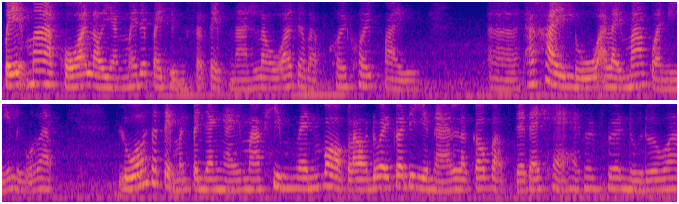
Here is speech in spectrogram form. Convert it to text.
เป๊ะมาก เพราะว่าเรายังไม่ได้ไปถึงสเต็ปนั้น เราว่าจะแบบค่อยๆไปอ่อถ้าใครรู้อะไรมากกว่านี้หรือว่าแบบรู้ว่าสเต็ปมันเป็นยังไงมาพิมพ์เม้นบอกเราด้วยก็ดีนะ แล้วก็แบบจะได้แชร์ให้เพื่อนๆดูด้วยว่า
